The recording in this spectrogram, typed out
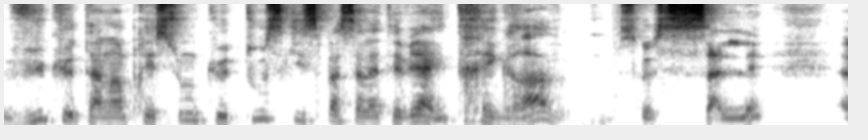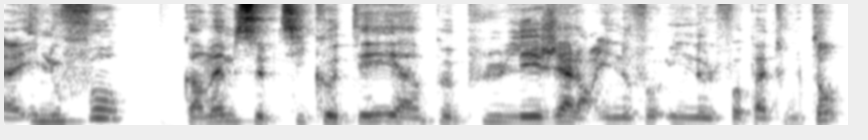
vu que tu as l'impression que tout ce qui se passe à la TVA est très grave, parce que ça l'est, euh, il nous faut quand même ce petit côté un peu plus léger. Alors il ne, faut, il ne le faut pas tout le temps,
